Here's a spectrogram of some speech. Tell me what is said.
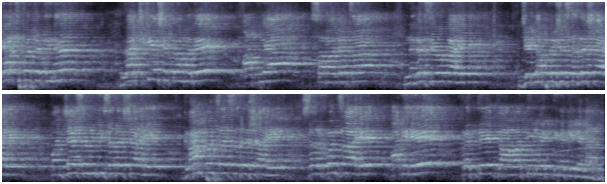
त्याच पद्धतीनं राजकीय क्षेत्रामध्ये आपल्या समाजाचा नगरसेवक आहे जिल्हा परिषद सदस्य आहे पंचायत समिती सदस्य आहे ग्रामपंचायत सदस्य आहे सरपंच आहे आणि हे प्रत्येक गावातील व्यक्तीने केलेलं आहे.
